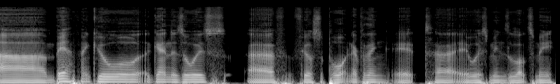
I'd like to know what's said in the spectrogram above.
Um, but yeah, thank you all again as always uh, for your support and everything. It uh, it always means a lot to me,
